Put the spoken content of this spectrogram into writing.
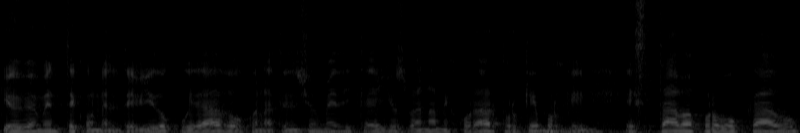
y obviamente con el debido cuidado, con la atención médica, ellos van a mejorar. ¿Por qué? Porque estaba provocado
